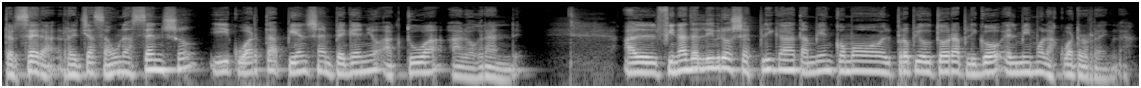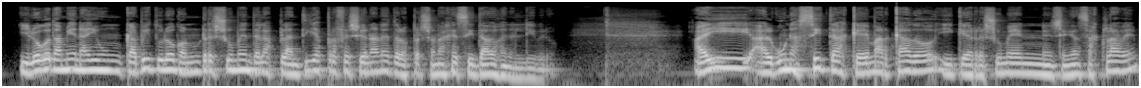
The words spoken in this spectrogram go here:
Tercera, rechaza un ascenso. Y cuarta, piensa en pequeño, actúa a lo grande. Al final del libro se explica también cómo el propio autor aplicó él mismo las cuatro reglas. Y luego también hay un capítulo con un resumen de las plantillas profesionales de los personajes citados en el libro. Hay algunas citas que he marcado y que resumen enseñanzas clave.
